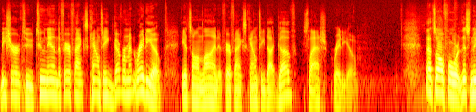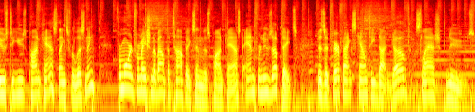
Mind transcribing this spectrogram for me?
be sure to tune in to Fairfax County Government Radio. It's online at FairfaxCounty.gov/slash Radio. That's all for this News to Use podcast. Thanks for listening. For more information about the topics in this podcast and for news updates, visit fairfaxcounty.gov/news.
